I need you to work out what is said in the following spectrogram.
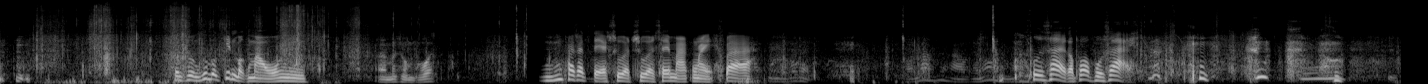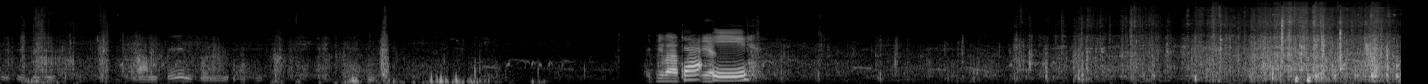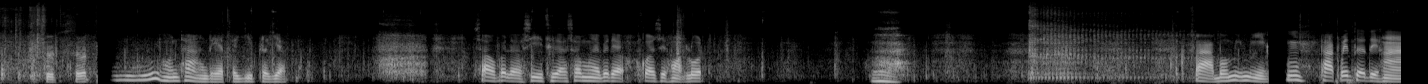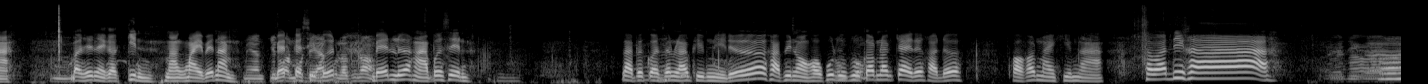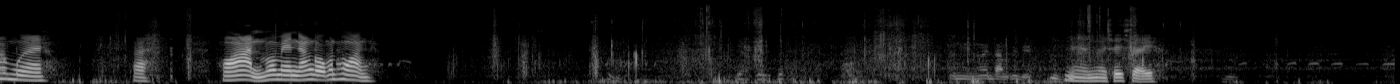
สมสมคือบ่กินบักเมาอันนี้ๆอ่ามาสมโพธิอืมพากันแตกสวดสวดใส่หมากใหม่ป่าผู้ชายกับพ่อผู้ชายตามเต้นต้นนี้ครับ ไอ้ ที่ว่าจ้าเรียกเอสุดสุดอุ้ยหนทางแดดระยิบระยับเศร้าไปแล้วสี่เทือเศร้าเมื่อยไปแล้วก่อนสิหอดรถเอ้อฝ่าบ่มีเมฆอืมพักเป็นเทือติหาบัดที่ไหนก็กินหมากใหม่ไปนำ แม่นกินแบตตอนกระบ่สิเบิเบิดดแล้วพี่น้องแบตเหลือหาเปอร์เซ็นต์ ลาไปก่อนสำหรับคลิปนี้เด้อค่ะ พี่น้องขอพูดทุกๆกำลังใจเด้อค่ะ เด้อพอกันใหม่คลิปหน้าสวัสดีค่ะสวัสดีคเอรัอบเมื่อยค่ะฮ้อนโมแมนหยังดอกมันฮ้อนต้นนี้น้อยดำไม่ดีเนี่ยเนื้อใสๆ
